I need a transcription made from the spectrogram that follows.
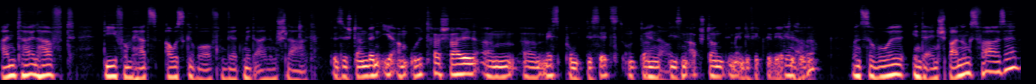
anteilhaft die vom Herz ausgeworfen wird mit einem Schlag. Das ist dann, wenn ihr am Ultraschall ähm, äh, Messpunkte setzt und dann genau. diesen Abstand im Endeffekt bewertet, genau. oder? Und sowohl in der Entspannungsphase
